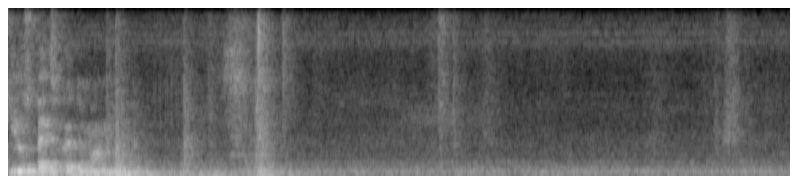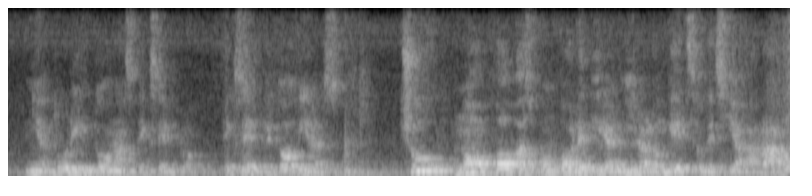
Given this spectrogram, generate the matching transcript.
Kiu speco de demando? Nia Turing donas exemplo exemple do diras Ciu no povas bonvole dire al mi la longezzo de sia hararo?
